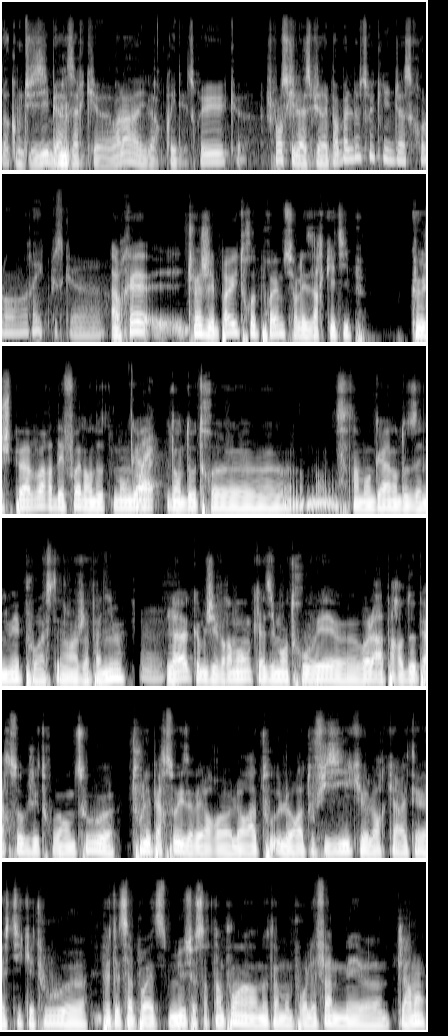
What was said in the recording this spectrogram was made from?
bah, comme tu dis, Mm. Berserk, euh, voilà, il a repris des trucs. Je pense qu'il a inspiré pas mal de trucs, Ninja Scroll en vrai, parce que. Après, tu vois, j'ai pas eu trop de problèmes sur les archétypes que je peux avoir des fois dans d'autres mangas, Ouais. dans d'autres, euh, dans certains mangas, dans d'autres animés pour rester dans la japanime. Mm. Là, comme j'ai vraiment quasiment trouvé, euh, voilà, à part deux persos que j'ai trouvé en dessous, euh, tous les persos, ils avaient leur leur atout, leur atout physique, leurs caractéristiques et tout. euh, Peut-être ça pourrait être mieux sur certains points, hein, notamment pour les femmes, mais euh, clairement.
